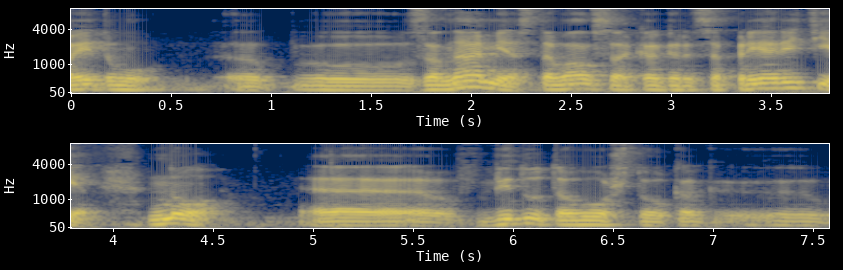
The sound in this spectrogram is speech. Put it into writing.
Поэтому э, за нами оставался, как говорится, приоритет. Но э, ввиду того, что как, э,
